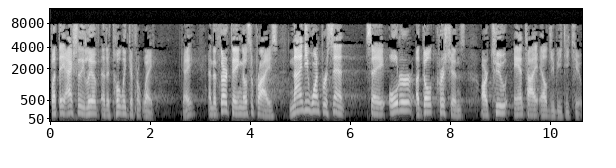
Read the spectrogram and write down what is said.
but they actually live at a totally different way. Okay? And the third thing, no surprise, 91% say older adult Christians are too anti-LGBTQ.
